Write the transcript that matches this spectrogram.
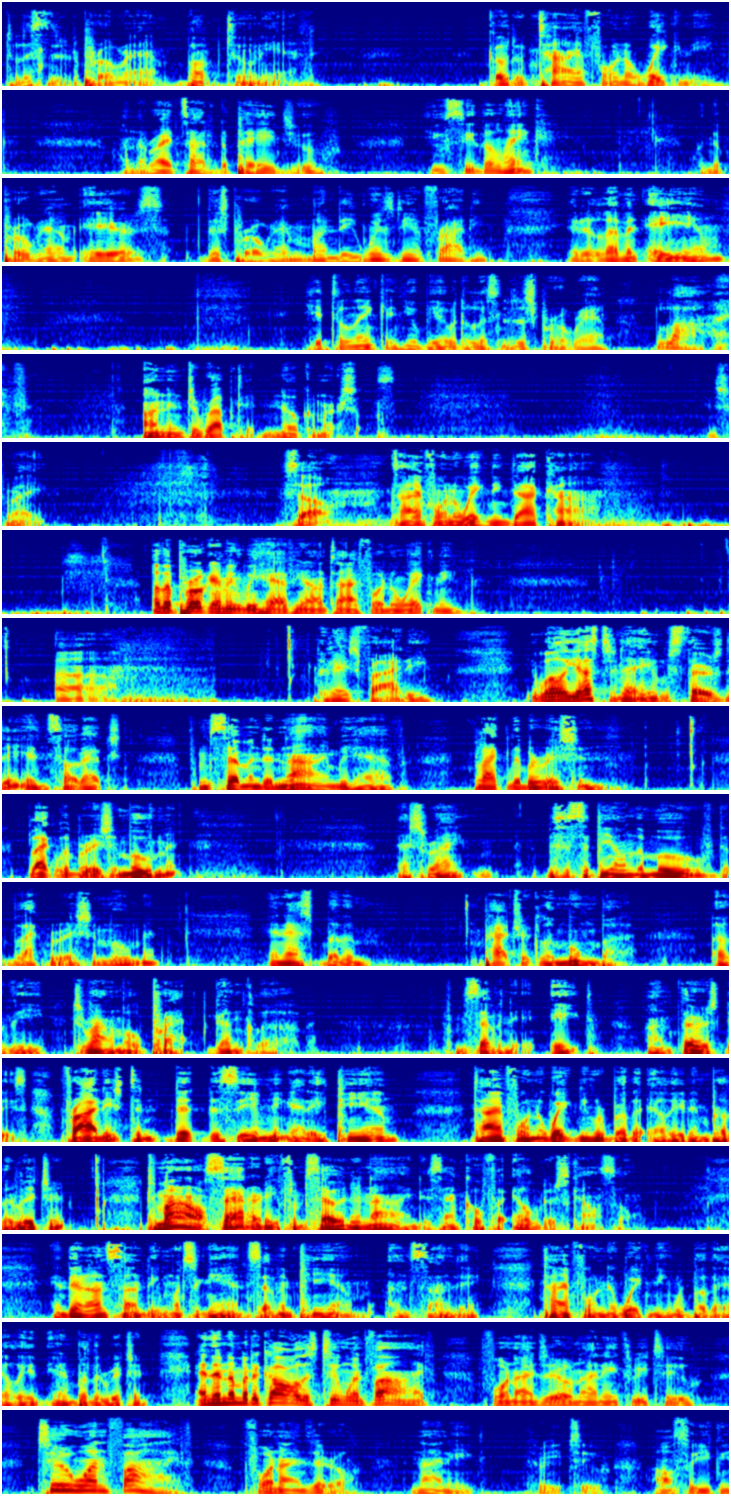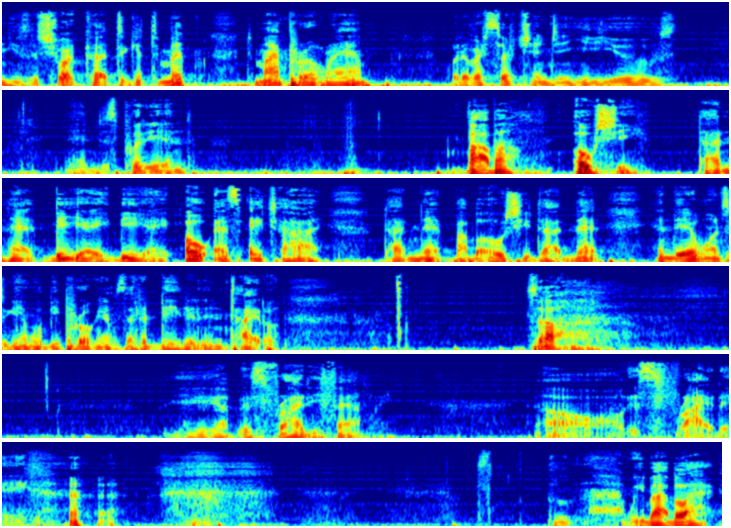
to listen to the program. Bump TuneIn. Go to Time for an Awakening. On the right side of the page, you you see the link when the program airs. This program Monday, Wednesday, and Friday at 11 a.m. Hit the link, and you'll be able to listen to this program live, uninterrupted, no commercials. That's right. So, timeforanawakening.com. Other programming we have here on Time for an Awakening. Uh, today's Friday. Well, yesterday was Thursday, and so that's from seven to nine. We have Black Liberation, Black Liberation Movement. That's right, Mississippi on the Move, the Black Liberation Movement, and that's Brother Patrick Lumumba of the Geronimo Pratt Gun Club from 7 to 8 on Thursdays. Fridays to th- this evening at 8 p.m. Time for an awakening with Brother Elliot and Brother Richard. Tomorrow, Saturday, from 7 to 9, the Sankofa Elders Council. And then on Sunday, once again, 7 p.m. on Sunday, time for an awakening with Brother Elliot and Brother Richard. And the number to call is 215 490 9832. 215 490 9832. Also, you can use the shortcut to get to my, to my program, whatever search engine you use, and just put in babaoshi.net, B A B A O S H I.net, babaoshi.net. And there, once again, will be programs that are dated and titled. So, yep, it's Friday, family. Oh, it's Friday. we buy black.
